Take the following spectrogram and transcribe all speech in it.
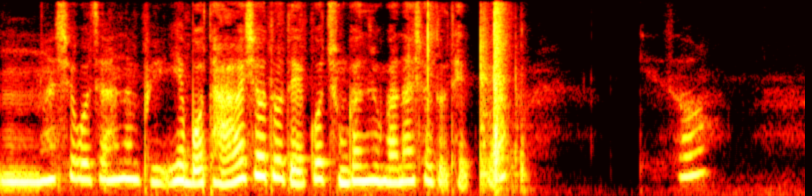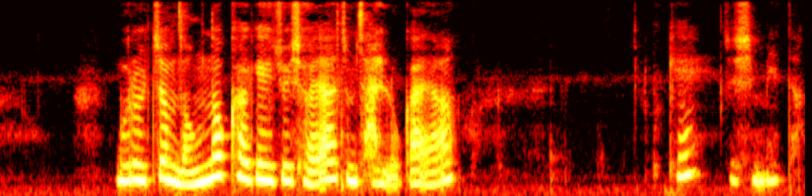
음, 하시고자 하는 부위. 뭐다 하셔도 되고 중간중간 하셔도 되고요. 그래서 물을 좀 넉넉하게 해주셔야 좀 잘 녹아요. 이렇게 해주십니다.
